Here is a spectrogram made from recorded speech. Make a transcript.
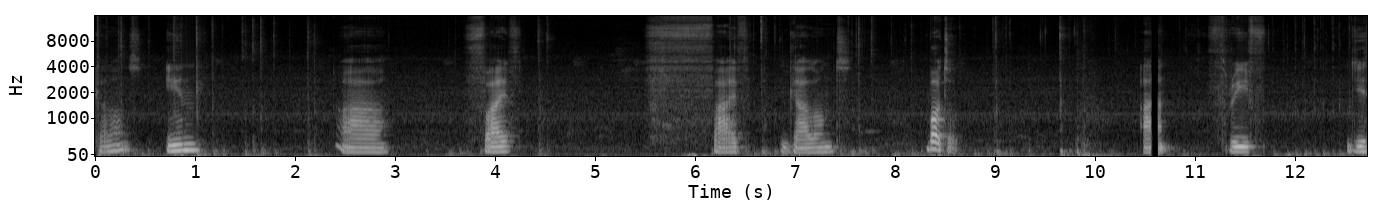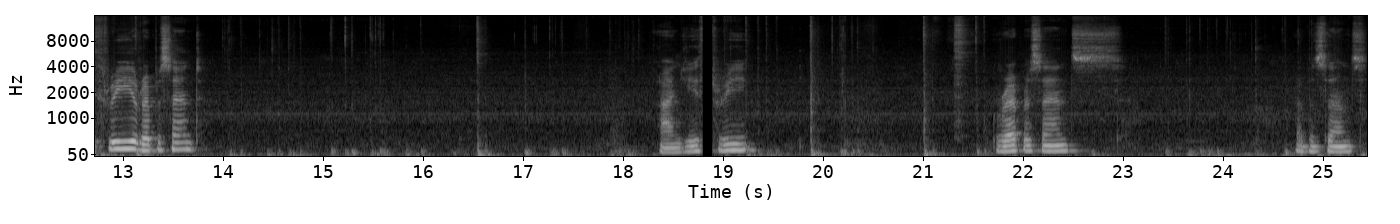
gallons in uh, 5 5 gallons bottle. And 3 G3 represent. And G3 represents represents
